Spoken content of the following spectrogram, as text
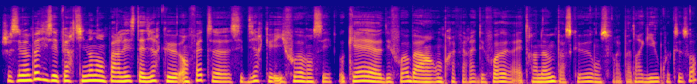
Je sais même pas si c'est pertinent d'en parler, c'est-à-dire que en fait, c'est de dire qu'il faut avancer. Ok, des fois, bah, on préférait des fois être un homme parce qu'on se ferait pas draguer ou quoi que ce soit,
